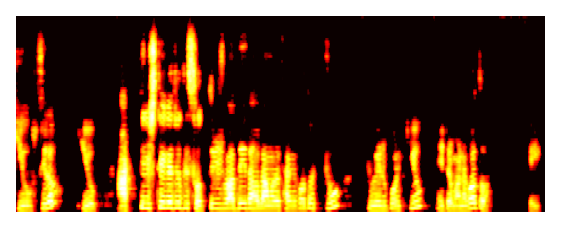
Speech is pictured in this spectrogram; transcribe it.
কিউব ছিল কিউব আটত্রিশ থেকে যদি ছত্রিশ বাদ দিই, তাহলে আমাদের থাকে কত? টু টু এর উপর কিউব এটার মানে কত? এইট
